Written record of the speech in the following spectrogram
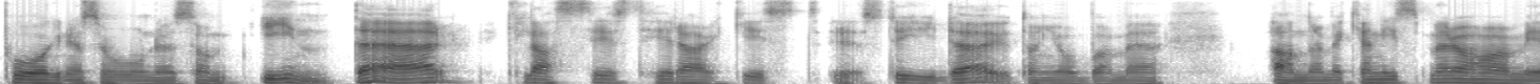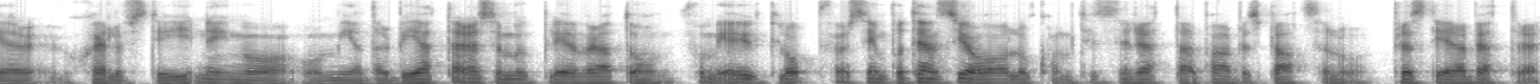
på organisationer som inte är klassiskt hierarkiskt eh, styrda utan jobbar med andra mekanismer och har mer självstyrning och, och, medarbetare som upplever att de får mer utlopp för sin potential och kommer till sin rätta på arbetsplatsen och presterar bättre.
